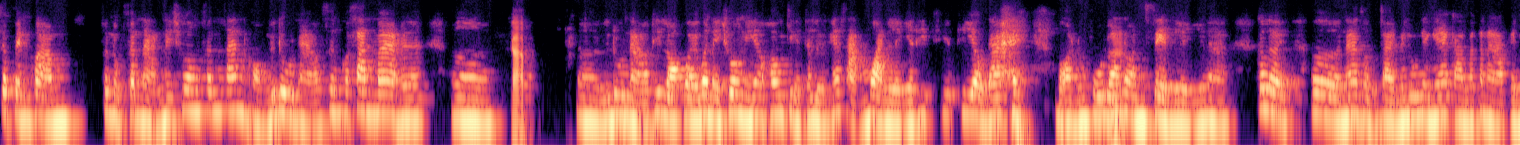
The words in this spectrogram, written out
จะเป็นความสนุกสนานในช่วงสั้น ๆ ของฤดูหนาว ซึ่งก็สั้นมากเลยนะเออครับเออ ฤดูหนาวที่ล็อกไว้ว่าในช่วงนี้เอาเข้าจริงๆจะเหลือแค่สามวันอะไรเงี้ยที่ที่เที่ยวได้บ่อน้ำพุร้อนอืมออนเซ็นอะไรอย่างนี้นะคะก็เลยเออน่าสนใจไม่รู้ในแง่การพัฒนาเป็น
